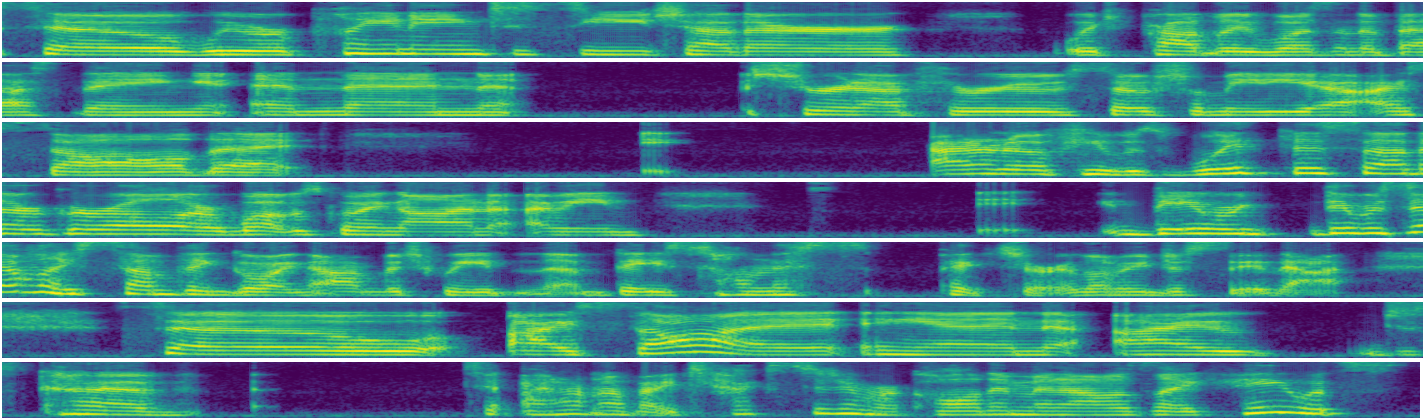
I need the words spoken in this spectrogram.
so we were planning to see each other, which probably wasn't the best thing. And then, sure enough, through social media, I saw that. I don't know if he was with this other girl or what was going on. I mean, they were there was definitely something going on between them based on this picture. Let me just say that. So i saw it and i just kind of i don't know if i texted him or called him and i was like hey what's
